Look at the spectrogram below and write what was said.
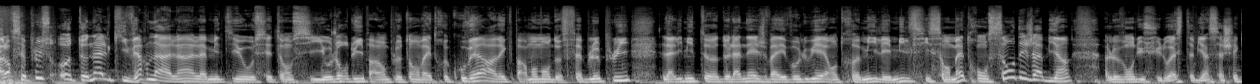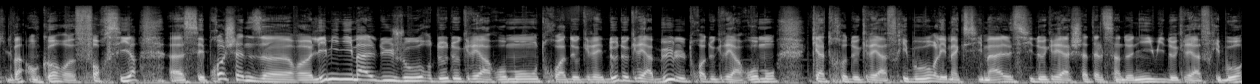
Alors c'est plus automnal qu'hivernal hein, la météo ces temps-ci. Aujourd'hui par exemple le temps va être couvert avec par moments de faibles pluies. La limite de la neige va évoluer entre 1000 et 1600 mètres. On sent déjà bien le vent du sud-ouest. Eh bien sachez qu'il va encore forcir euh, ces prochaines heures. Les minimales du jour 2 degrés à Romont, 3 degrés, 2 degrés à Bulle, 3 degrés à Romont, 4 degrés à Fribourg. Les maximales 6 degrés à Châtel-Saint-Denis, 8 degrés à Fribourg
